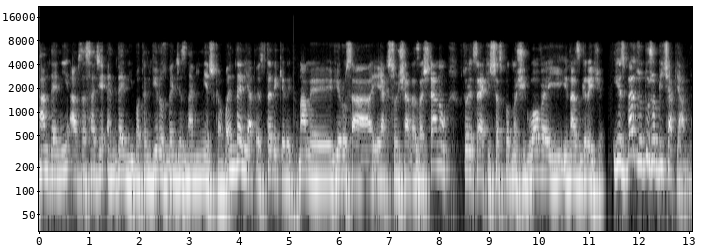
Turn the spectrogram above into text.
pandemii, a w zasadzie endemii, bo ten wirus będzie z nami mieszkał. Bo endemia to jest wtedy, kiedy mamy wirusa jak sąsiada za ścianą, który co jakiś czas podnosi głowę i, i nas gryzie. Jest bardzo dużo bicia piany.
